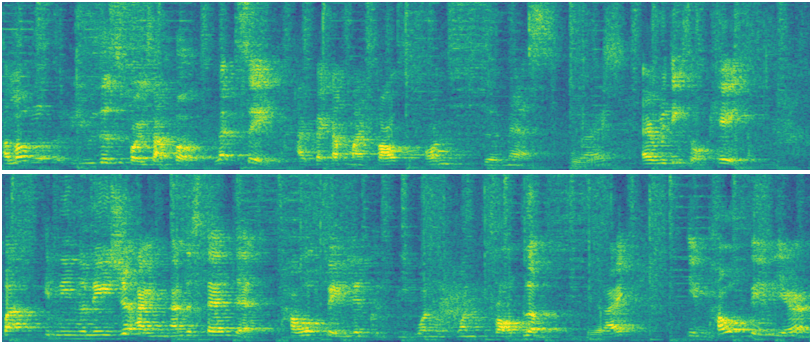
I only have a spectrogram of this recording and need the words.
a lot of users, for example, let's say I back up my files on the NAS, yes. right? Everything's okay. But in Indonesia, I understand that power failure could be one, one problem, yep. right? In power failure,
